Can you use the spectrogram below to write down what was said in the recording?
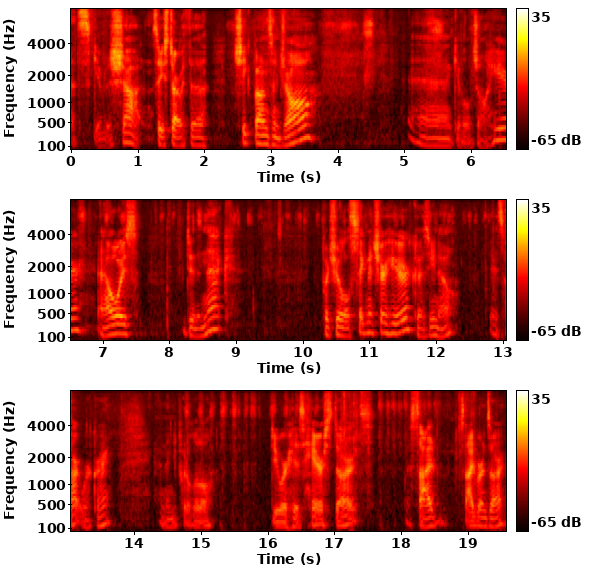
let's give it a shot. So you start with the cheekbones and jaw, and give a little jaw here. And I always do the neck. Put your little signature here, because you know, it's artwork, right? And then you put a little, do where his hair starts, the side sideburns are.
